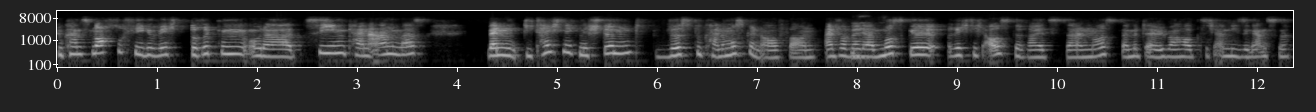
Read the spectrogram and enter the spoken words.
Du kannst noch so viel Gewicht drücken oder ziehen, keine Ahnung was. Wenn die Technik nicht stimmt, wirst du keine Muskeln aufbauen. Einfach weil Ja. der Muskel richtig ausgereizt sein muss, damit er überhaupt sich an diese ganze,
